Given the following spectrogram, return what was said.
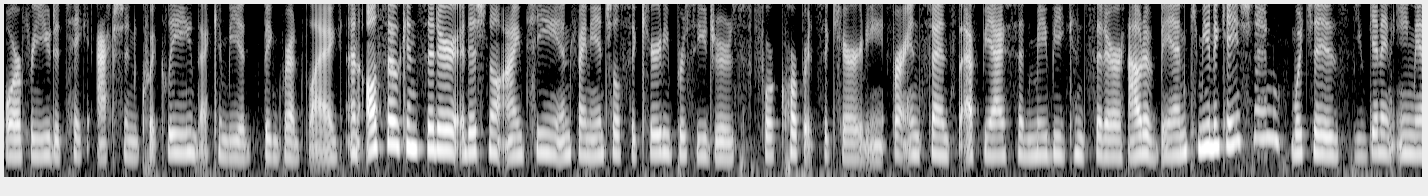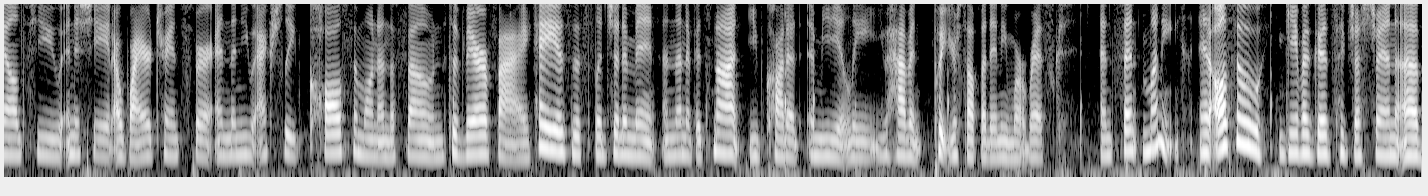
or for you to take action quickly. That can be a big red flag. And also consider additional IT and financial security procedures for corporate security. For instance, the FBI said maybe consider out of band communication, which is you get an email to initiate a wire transfer and then you actually call someone on the phone to verify is this legitimate? And then if it's not, you've caught it immediately. You haven't put yourself at any more risk and sent money. It also gave a good suggestion of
